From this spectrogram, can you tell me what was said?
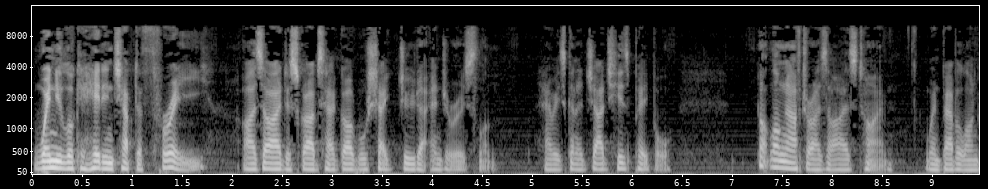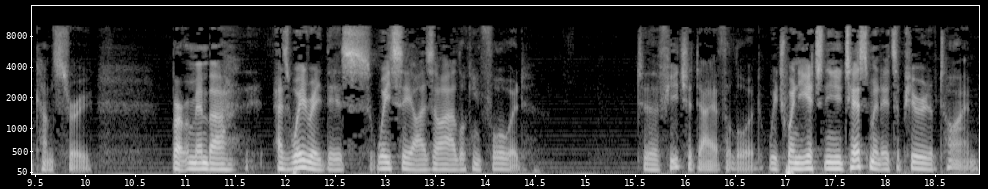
When you look ahead in chapter 3, Isaiah describes how God will shake Judah and Jerusalem, how he's going to judge his people, not long after Isaiah's time, when Babylon comes through. But remember, as we read this, we see Isaiah looking forward to the future day of the Lord, which when you get to the New Testament, it's a period of time.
